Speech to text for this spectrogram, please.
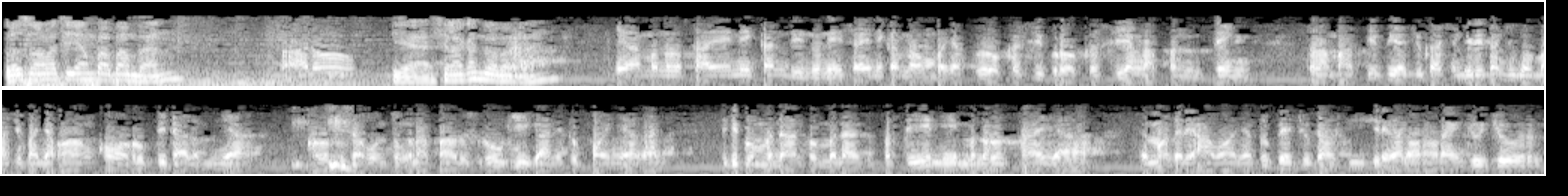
Halo selamat siang Pak Bambang. Halo. Ya silakan Pak Bambang. Ya menurut saya ini kan di Indonesia ini kan memang banyak birokrasi-birokrasi yang nggak penting. Dalam arti dia juga sendiri kan juga masih banyak orang korup di dalamnya. Kalau bisa untung kenapa harus rugi kan itu poinnya kan. Jadi pembenahan-pembenahan seperti ini menurut saya memang dari awalnya tuh dia juga harus diisi dengan orang-orang yang jujur.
